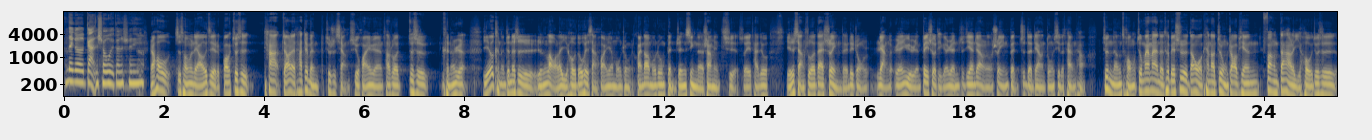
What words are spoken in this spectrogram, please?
那个感受会更深。然后自从了解了，包就是他，只要来他这本就是想去还原，他说就是。可能人也有可能真的是人老了以后都会想还原某种还到某种本真性的上面去，所以他就也是想说在摄影的这种两个人与人被摄体跟人之间这样一种摄影本质的这样东西的探讨，就能从就慢慢的，特别是当我看到这种照片放大了以后，就是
